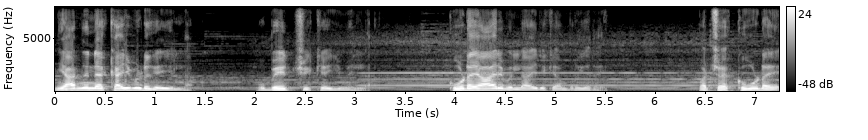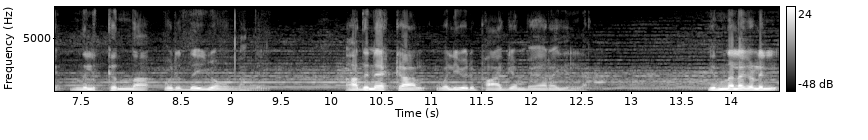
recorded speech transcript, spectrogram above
ഞാൻ നിന്നെ കൈവിടുകയില്ല ഉപേക്ഷിക്കുകയുമില്ല കൂടെ ആരുമില്ലായിരിക്കാം പ്രിയരെ. പക്ഷെ കൂടെ നിൽക്കുന്ന ഒരു ദൈവമുണ്ടെങ്കിൽ അതിനേക്കാൾ വലിയൊരു ഭാഗ്യം വേറെയില്ല. ഇന്നലകളിൽ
